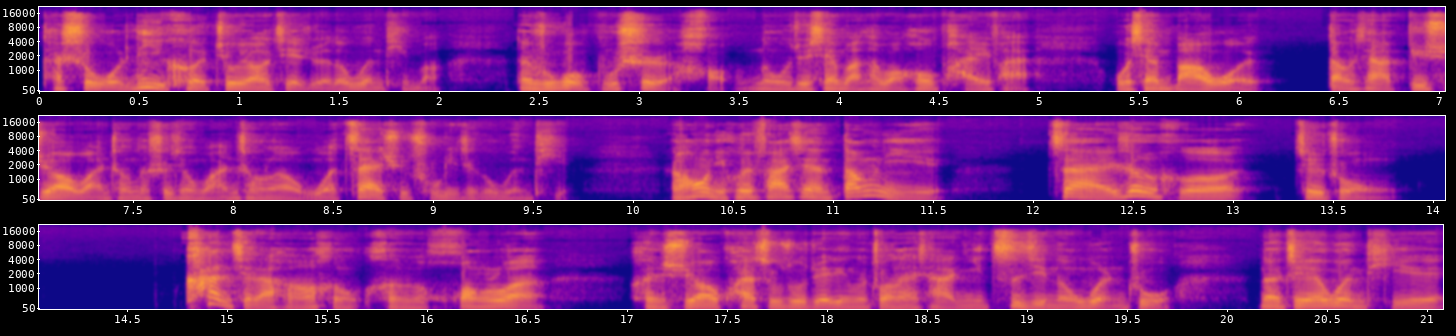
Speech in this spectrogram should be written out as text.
它是我立刻就要解决的问题吗？那如果不是，好，那我就先把它往后排一排，我先把我当下必须要完成的事情完成了，我再去处理这个问题。然后你会发现，当你在任何这种看起来好像很很慌乱、很需要快速做决定的状态下，你自己能稳住，那这些问题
